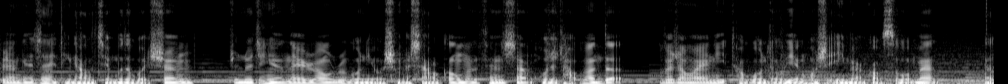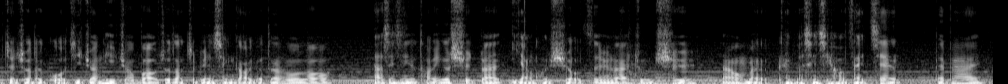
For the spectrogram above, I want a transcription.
非常感谢你听到了节目的尾声。针对今天的内容，如果你有什么想要跟我们分享或是讨论的，都非常欢迎你透过留言或是 email 告诉我们。那这周的国际专题周报就到这边先告一个段落喽。下星期的同一个时段，一样会是由资源来主持。那我们两个星期后再见，拜拜。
